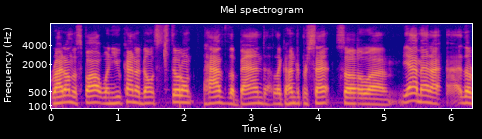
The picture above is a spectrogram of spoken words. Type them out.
right on the spot when you kind of don't, still don't have the band like 100%. So um, yeah, man, I, I, the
